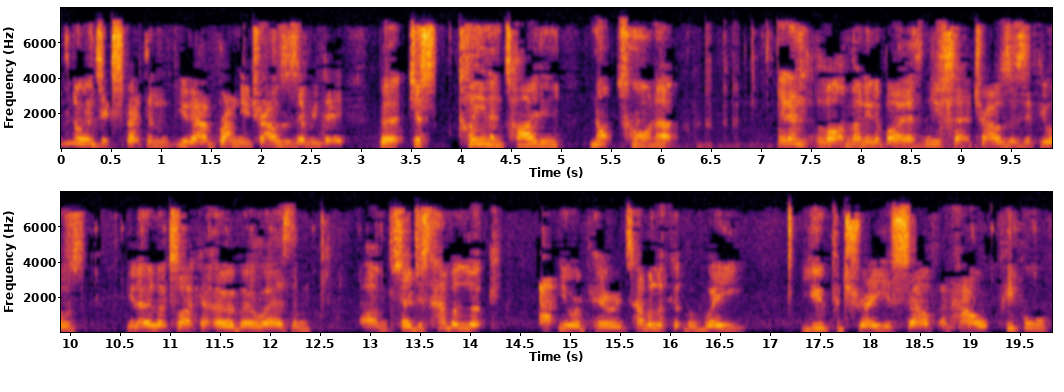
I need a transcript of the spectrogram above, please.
no one's expecting you to have brand new trousers every day, but just clean and tidy, not torn up. It ain't a lot of money to buy a new set of trousers if yours, you know, looks like a hobo wears them. Um, so just have a look at your appearance, have a look at the way you portray yourself and how people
